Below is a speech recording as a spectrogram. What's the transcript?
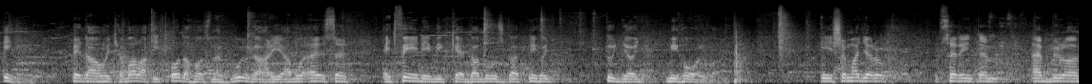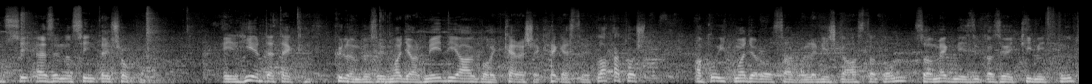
Igen. Például, hogyha valakit odahoznak Bulgáriából, először egy fél évig kell dadósgatni, hogy tudja, hogy mi hol van. És a magyarok szerintem ebből a, ezen a szinten sokkal. Én hirdetek különböző magyar médiákban, hogy keresek hegesztőt, lakatost, akkor itt Magyarországon levizsgáztatom, szóval megnézzük az, hogy ki mit tud.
